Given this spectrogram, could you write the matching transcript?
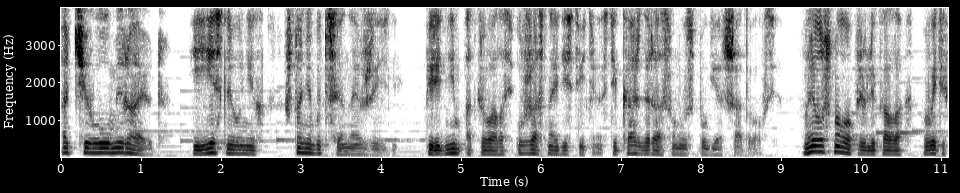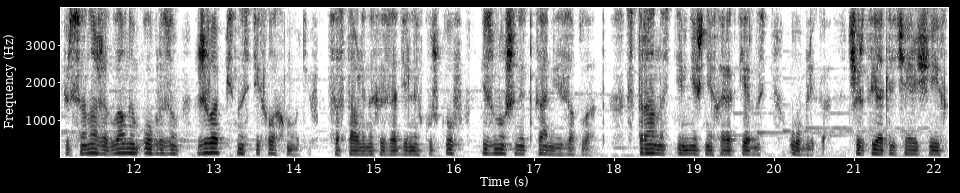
от чего умирают, и есть ли у них что-нибудь ценное в жизни. Перед ним открывалась ужасная действительность, и каждый раз он в испуге отшатывался. Но его снова привлекала в этих персонажах главным образом живописность их лохмотьев, составленных из отдельных кусков изношенной ткани и заплат, странность и внешняя характерность облика, черты, отличающие их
